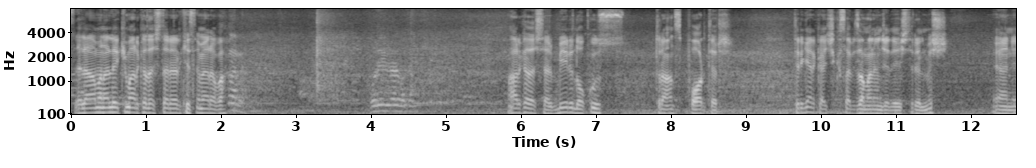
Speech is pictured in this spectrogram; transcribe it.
Selamun aleyküm arkadaşlar. Herkese merhaba. Arkadaşlar 1.9 Transporter. Trigger kayışı kısa bir zaman önce değiştirilmiş. Yani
